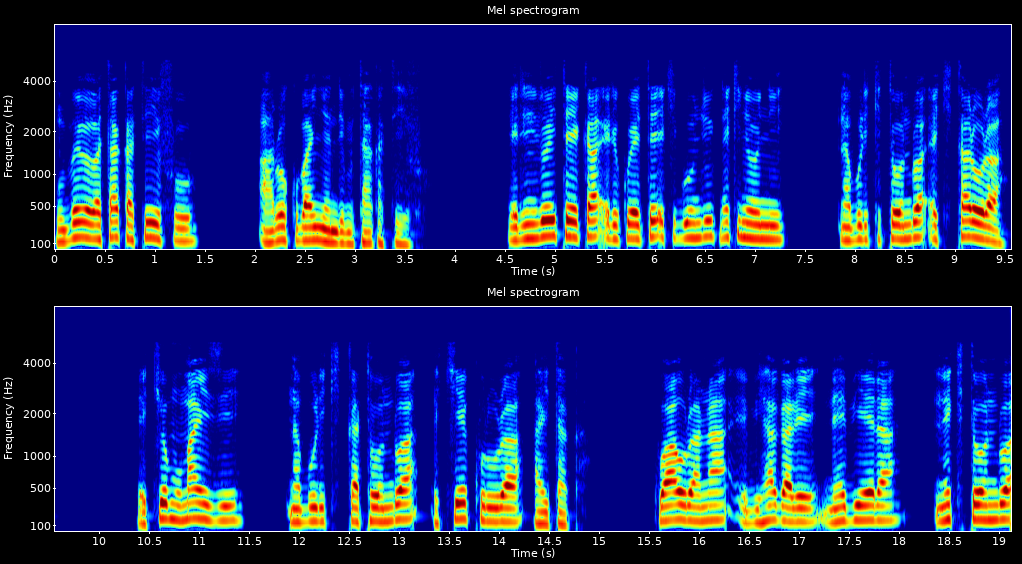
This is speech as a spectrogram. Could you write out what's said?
mubebe batakatifu. Inye inyendi mutakatifu. Eri niro iteka erikwete ekigunju nekinyonyi na buli kitondwa ekikarora ekyo mumaizi na buli kikatondwa ekyekurura aitaka. Kwaurana ebihagale nebyera nekitondwa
